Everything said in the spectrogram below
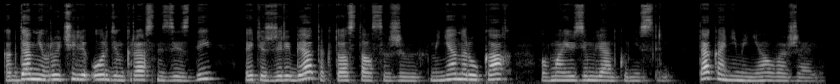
когда мне вручили орден Красной Звезды, эти же ребята, кто остался в живых, меня на руках в мою землянку несли. Так они меня уважали.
